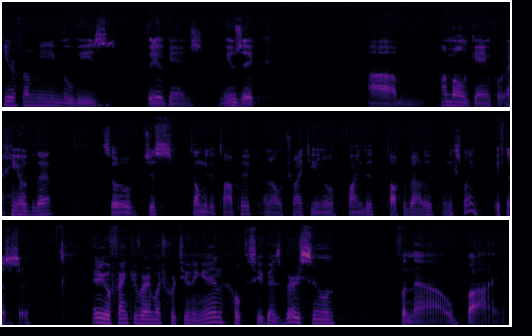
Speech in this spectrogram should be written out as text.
hear from me movies, video games, music. Um, I'm all game for any of that. So just tell me the topic and I'll try to, you know, find it, talk about it, and explain if necessary. Anyway, thank you very much for tuning in. Hope to see you guys very soon. For now, bye.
